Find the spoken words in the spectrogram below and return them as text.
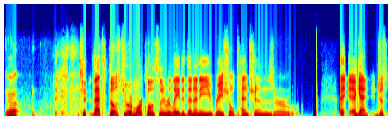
Yeah. That's those two are more closely related than any racial tensions or again, just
